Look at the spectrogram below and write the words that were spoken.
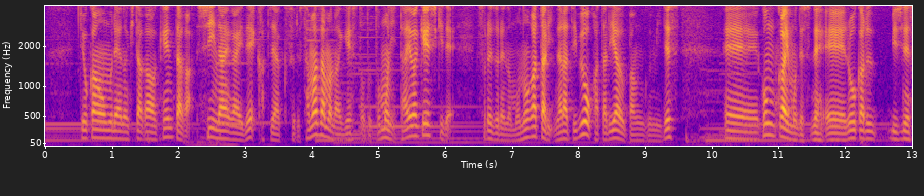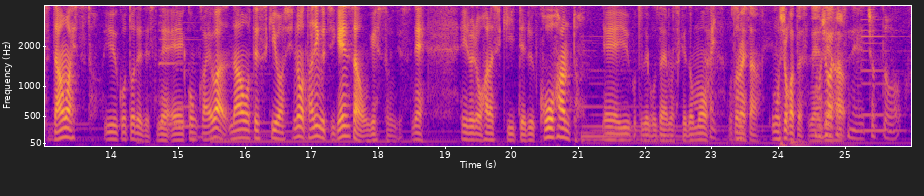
旅館大村屋の北川健太が市内外で活躍するさまざまなゲストとともに対話形式でそれぞれの物語ナラティブを語り合う番組です、えー今回もですね、えーローカルビジネス談話室ということでですね、えー今回は直手すき和紙の谷口源さんをゲストにですねいろいろお話聞いてる後半と、えーいうことでございますけども、はい。お隣さん面白かったですね。面白かったです前ねちょっと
